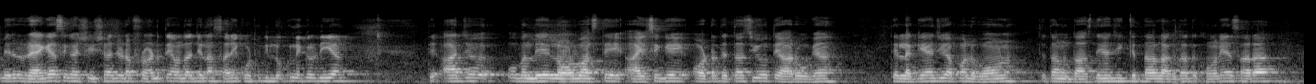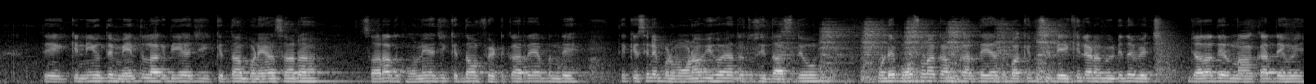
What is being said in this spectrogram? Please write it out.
ਮਿਰਰ ਰਹਿ ਗਿਆ ਸੀਗਾ ਸ਼ੀਸ਼ਾ ਜਿਹੜਾ ਫਰੰਟ ਤੇ ਆਉਂਦਾ ਜਿਹਨਾਂ ਸਾਰੀ ਕੋਠੀ ਦੀ ਲੁੱਕ ਨਿਕਲਦੀ ਆ। ਤੇ ਅੱਜ ਉਹ ਬੰਦੇ ਲਾਉਣ ਵਾਸਤੇ ਆਏ ਸੀਗੇ ਆਰਡਰ ਦਿੱਤਾ ਸੀ, ਉਹ ਤਿਆਰ ਹੋ ਗਿਆ। ਤੇ ਲੱਗਿਆ ਜੀ ਆਪਾਂ ਲਵਾਉਣ ਤੇ ਤੁਹਾਨੂੰ ਦੱਸਦੇ ਹਾਂ ਜੀ ਕਿੱਦਾਂ ਲੱਗਦਾ ਦਿਖਾਉਣੇ ਆ ਸਾਰਾ। ਤੇ ਕਿੰਨੀ ਉੱਤੇ ਮਿਹਨਤ ਲੱਗਦੀ ਹੈ ਜੀ, ਕਿੱਦਾਂ ਬਣਿਆ ਸਾਰਾ। ਸਾਰਾ ਦਿਖਾਉਣੇ ਆ ਜੀ ਕਿੱਦਾਂ ਫਿੱਟ ਕਰ ਰਹੇ ਆ ਬੰਦੇ। ਤੇ ਕਿਸੇ ਨੇ ਬਣਵਾਉਣਾ ਵੀ ਹੋਇਆ ਤਾਂ ਤੁਸੀਂ ਦੱਸ ਦਿਓ। ਮੁੰਡੇ ਬਹੁਤ ਸੋਹਣਾ ਕੰਮ ਕਰਦੇ ਆ ਤੇ ਬਾਕੀ ਤੁਸੀਂ ਦੇਖ ਹੀ ਲੈਣਾ ਵੀਡੀਓ ਦੇ ਵਿੱਚ, ਜ਼ਿਆਦਾ ਦੇਰ ਨਾ ਕਰਦੇ ਹੋਏ।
